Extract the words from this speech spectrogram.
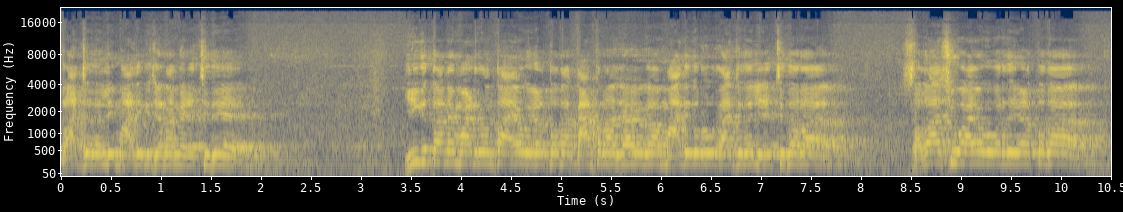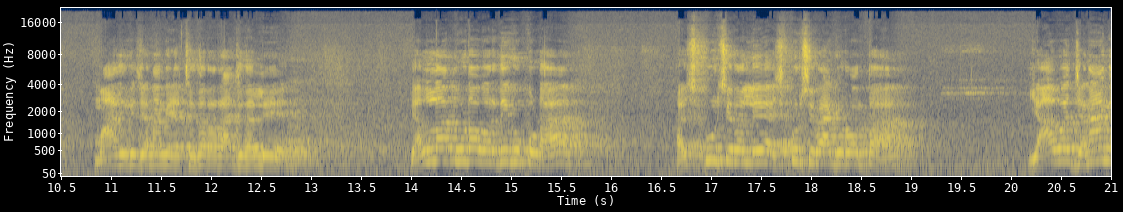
ರಾಜ್ಯದಲ್ಲಿ ಮಾದಿಗ ಜನಾಂಗ ಹೆಚ್ಚಿದೆ. ಈಗ ತಾನೇ ಮಾಡಿರುವಂಥ ಆಯೋಗ ಹೇಳ್ತದ. ಕಾಂತರಾಜ ಆಯೋಗ ಮಾದಿಗರು ರಾಜ್ಯದಲ್ಲಿ ಹೆಚ್ಚಿದಾರ. ಸದಾಶಿವ ಆಯೋಗ ವರದಿ ಹೇಳ್ತದ. ಮಾದಿಗ ಜನಾಂಗ ಹೆಚ್ಚಿದಾರ ರಾಜ್ಯದಲ್ಲಿ. ಎಲ್ಲ ಕೂಡ ವರದಿಗೂ ಕೂಡ ಅಸ್ಪೃಶ್ಯರಲ್ಲಿ ಅಸ್ಪೃಶ್ಯರಾಗಿರುವಂಥ ಯಾವ ಜನಾಂಗ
